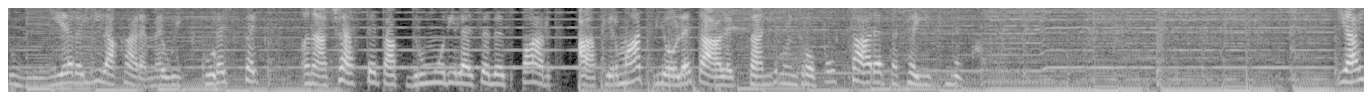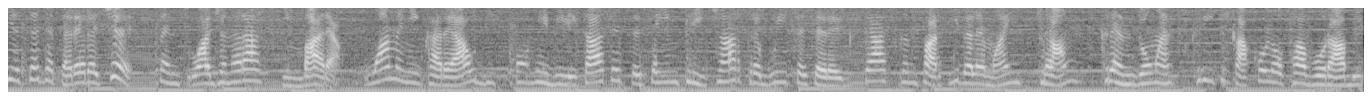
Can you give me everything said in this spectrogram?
sublinierei la care mă uit cu respect, în această etapă drumurile se despart, a afirmat Violeta Alexandru într-o postare pe Facebook. Ea este de părere ce, pentru a genera schimbarea, oamenii care au disponibilitate să se implice ar trebui să se regăsească în partidele mainstream, creând o mas critic acolo favorabil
